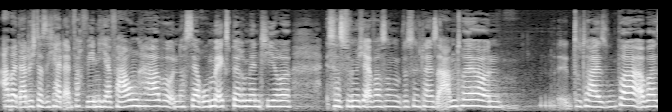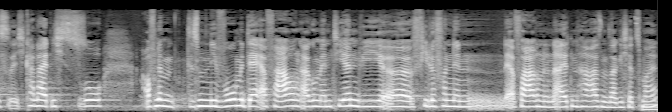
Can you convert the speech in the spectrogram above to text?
aber dadurch, dass ich halt einfach wenig Erfahrung habe und noch sehr rumexperimentiere, ist das für mich einfach so ein bisschen ein kleines Abenteuer und total super. Aber es, ich kann halt nicht so auf einem diesem Niveau mit der Erfahrung argumentieren wie äh, viele von den erfahrenen alten Hasen, sage ich jetzt mal.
